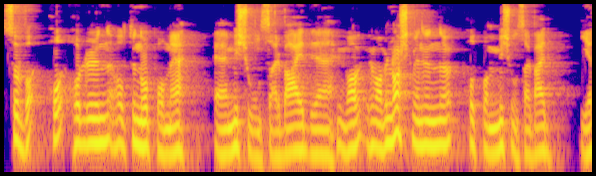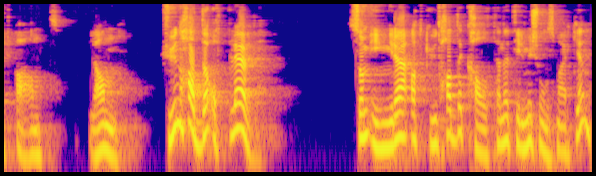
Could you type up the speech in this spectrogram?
så holdt hun, nå på med eh, misjonsarbeid. Eh, hun var, hun var, vel norsk, men hun holdt på med misjonsarbeid i et annet land. Hun hadde opplevd som yngre at Gud hadde kalt henne til misjonsmerken,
